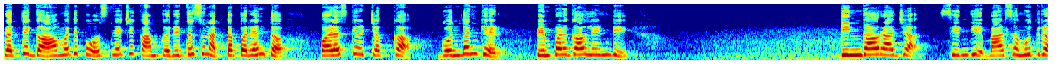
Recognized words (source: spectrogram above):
प्रत्येक गावामध्ये पोहोचण्याचे काम करीत असून आत्तापर्यंत पळसखेड चक्का गोंदनखेड पिंपळगाव लेंडी किंगाव राजा सिंधी बालसमुद्र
